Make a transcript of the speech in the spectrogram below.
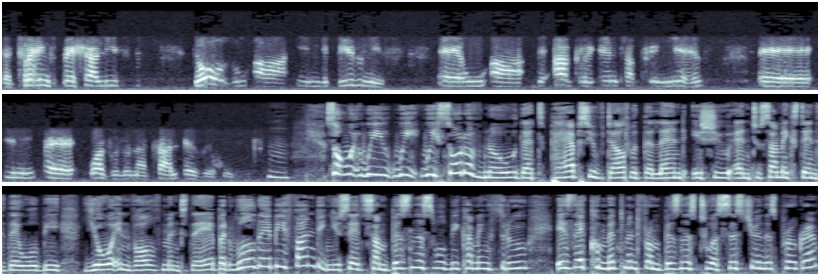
the trained specialists, those who are in the business, uh, who are the agri entrepreneurs, uh, in uh, KwaZulu Natal as a whole. Hmm. So we, we, we sort of know that perhaps you've dealt with the land issue and to some extent there will be your involvement there, but will there be funding? You said some business will be coming through. Is there commitment from business to assist you in this program?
